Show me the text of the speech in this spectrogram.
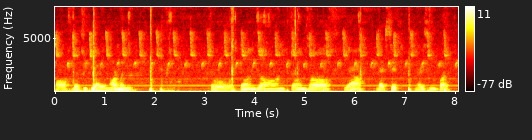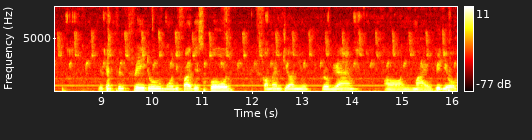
off the GPIO normally so turns on turns off yeah that's it. Very simple. You can feel free to modify this code comment your new program on my video.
